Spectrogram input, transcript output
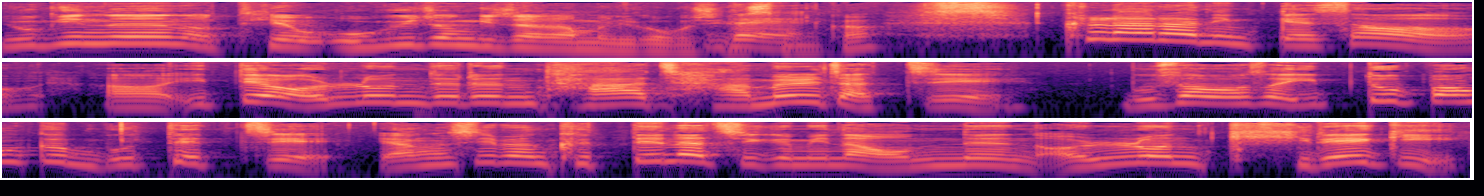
여기는 어떻게 오규정 기자가 한번 읽어보시겠습니까? 클라라님께서 어, 이때 언론들은 다 잠을 잤지. 무서워서 입도 뻥끗 못했지. 양심은 그때나 지금이나 없는 언론 기레기.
